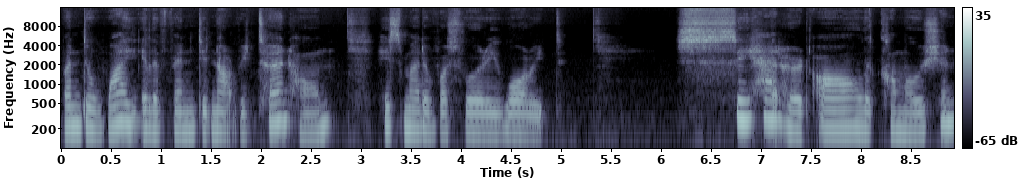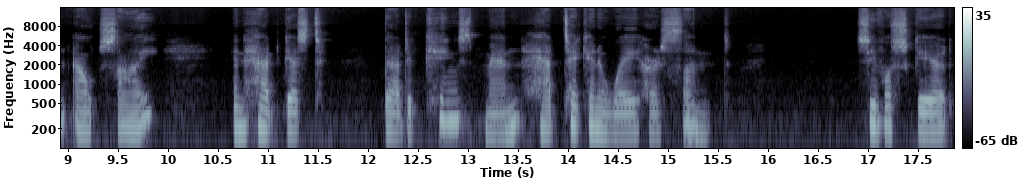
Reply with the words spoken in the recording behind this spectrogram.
when the white elephant did not return home, his mother was very worried. She had heard all the commotion outside and had guessed that the king's men had taken away her son. She was scared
